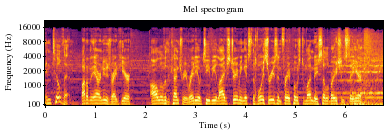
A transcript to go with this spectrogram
Until then, bottom of the hour news right here all over the country. Radio, TV, live streaming. It's the voice reason for a post Monday celebration. Stay here.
